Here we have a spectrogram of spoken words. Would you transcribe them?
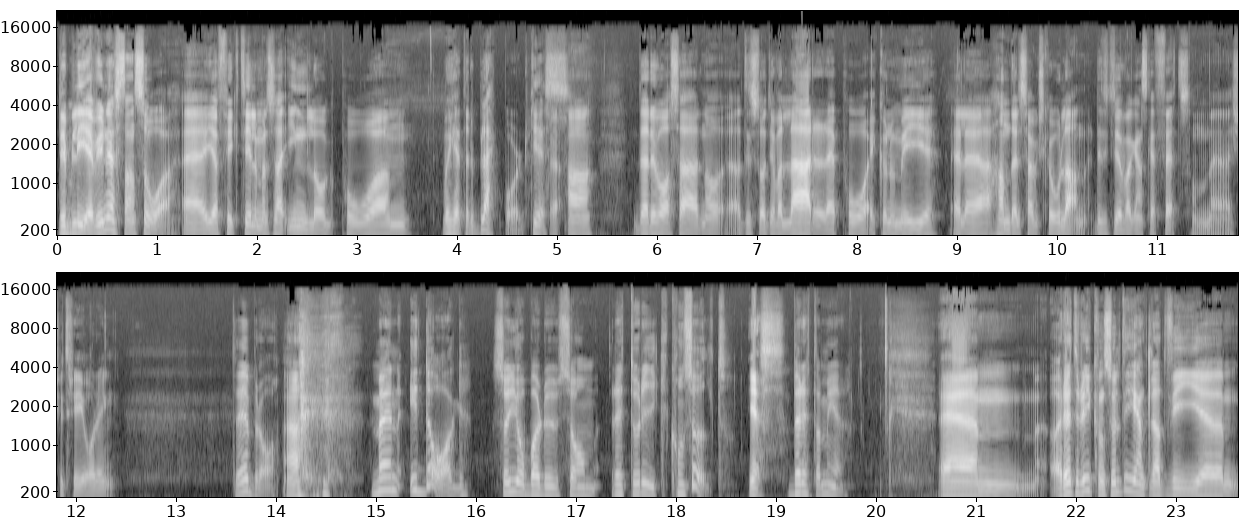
det blev ju nästan så. Eh, Jag fick till och med så här inlogg på, um, vad heter det, Blackboard? Yes. Ja, där det var så här, att det stod att jag var lärare på ekonomi eller Handelshögskolan. Det tyckte jag var ganska fett som eh, 23-åring. det är bra. Ja. Men idag så jobbar du som retorikkonsult. Yes. Berätta mer. Um, retorikkonsult är egentligen att vi, um,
